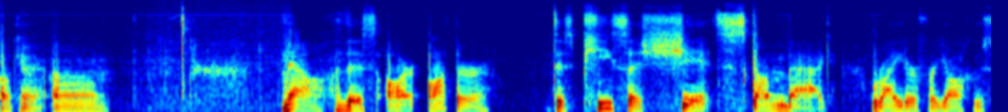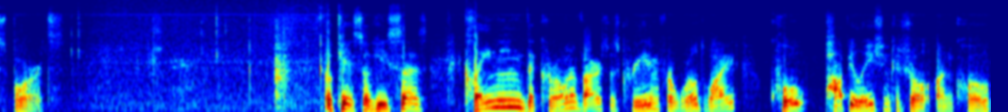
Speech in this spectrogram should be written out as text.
Okay. Um, now, this author, this piece of shit scumbag writer for Yahoo Sports Okay, so he says claiming the coronavirus was created for worldwide, quote, population control, unquote,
